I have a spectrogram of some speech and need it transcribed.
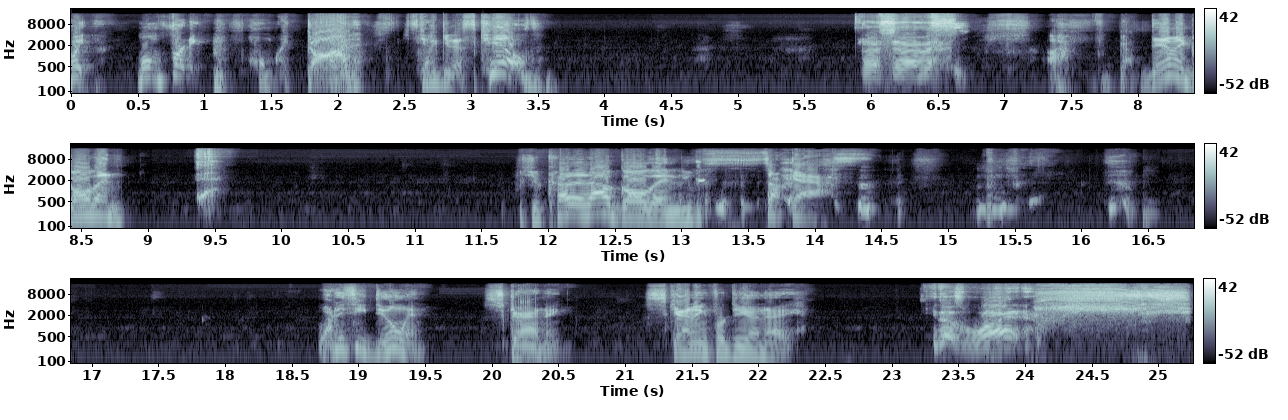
Wait, Molten Freddy. Oh my god. He's gonna get us killed. Oh shit! I missed. Uh, god damn it, Golden. If you cut it out, Golden, you suck ass. What is he doing? Scanning. Scanning for DNA. He does what? Shh.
